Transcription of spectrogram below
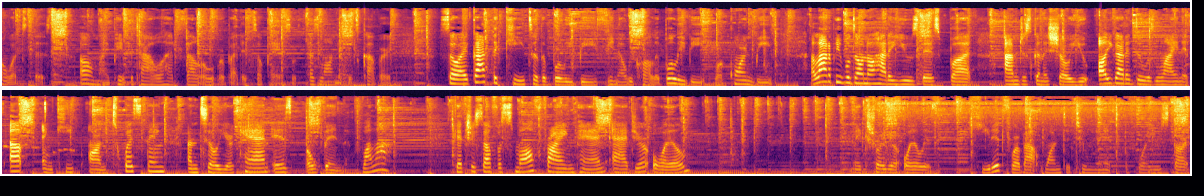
oh, what's this? Oh, my paper towel had fell over, but it's okay as, as long as it's covered. So I got the key to the bully beef. You know, we call it bully beef or corned beef. A lot of people don't know how to use this, but I'm just gonna show you. All you gotta do is line it up and keep on twisting until your can is open. Voila! Get yourself a small frying pan, add your oil. Make sure your oil is heated for about one to two minutes before you start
